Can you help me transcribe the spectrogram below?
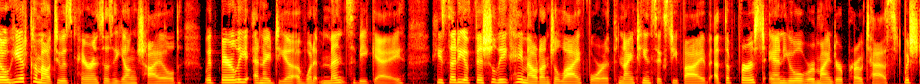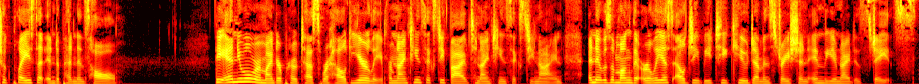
Though he had come out to his parents as a young child with barely an idea of what it meant to be gay, he said he officially came out on July 4th, 1965, at the first annual Reminder protest, which took place at Independence Hall. The annual Reminder protests were held yearly from 1965 to 1969, and it was among the earliest LGBTQ demonstration in the United States.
